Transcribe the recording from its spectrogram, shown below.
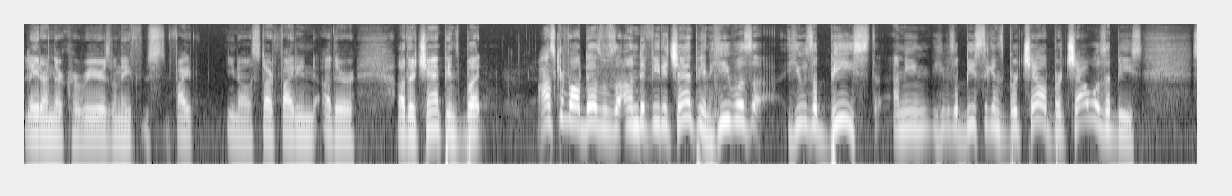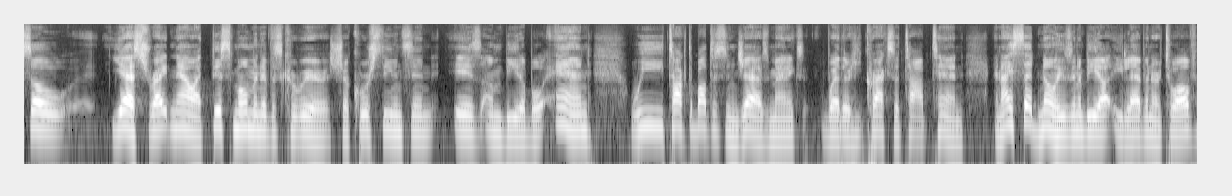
later in their careers when they f- fight, you know, start fighting other other champions, but. Oscar Valdez was an undefeated champion. He was a, he was a beast. I mean, he was a beast against Berchelt. Berchelt was a beast. So yes, right now at this moment of his career, Shakur Stevenson is unbeatable. And we talked about this in Jazz Mannix, whether he cracks the top ten. And I said no, he was going to be uh, eleven or twelve.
